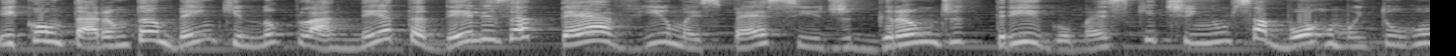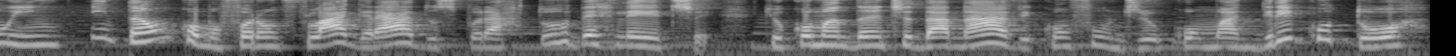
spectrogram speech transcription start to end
E contaram também que no planeta deles até havia uma espécie de grão de trigo, mas que tinha um sabor muito ruim. Então, como foram flagrados por Arthur Berlete, que o comandante da nave confundiu com um agricultor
